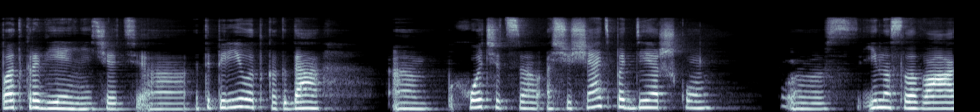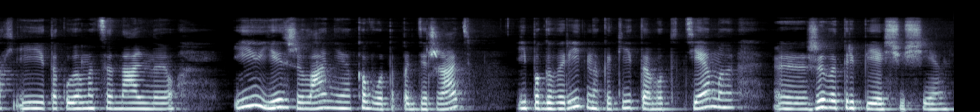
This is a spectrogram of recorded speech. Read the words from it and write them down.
пооткровенничать. А, это период, когда эм, хочется ощущать поддержку, Э, и на словах, и такую эмоциональную. И есть желание кого-то поддержать и поговорить на какие-то вот темы э, животрепещущие.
